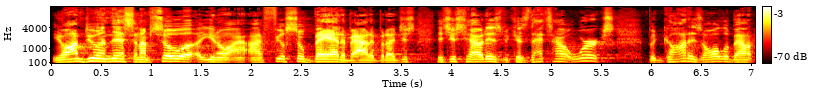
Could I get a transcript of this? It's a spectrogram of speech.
You know, I'm doing this and I'm so, uh, you know, I, I feel so bad about it, but I just, it's just how it is because that's how it works. But God is all about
